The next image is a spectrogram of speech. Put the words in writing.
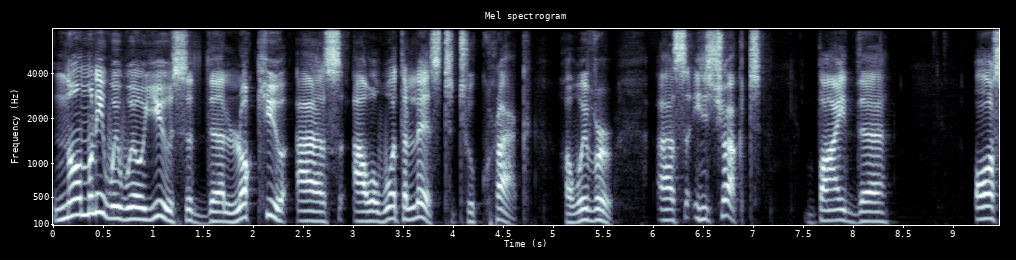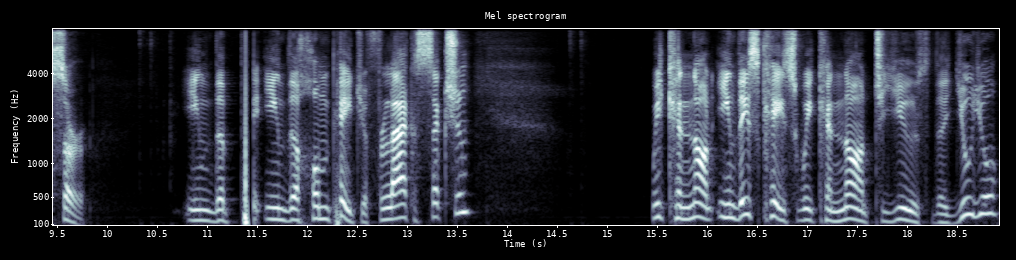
Normally, we will use the LocQ as our word list to crack. However, as instructed by the author in the in the homepage flag section we cannot in this case we cannot use the UU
